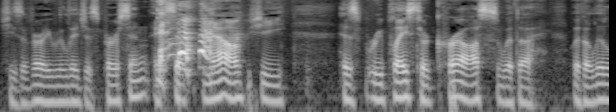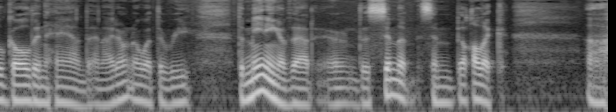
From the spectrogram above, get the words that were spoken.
She's a very religious person, except now she has replaced her cross with a with a little golden hand, and I don't know what the re, the meaning of that, uh, the sim, symbolic uh,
